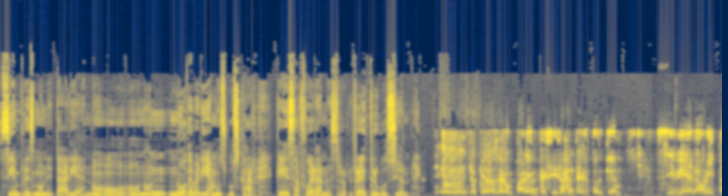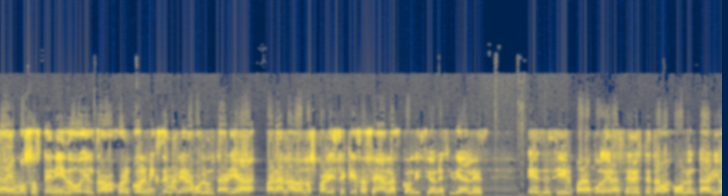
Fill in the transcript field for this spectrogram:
siempre es monetaria, ¿no? O, no, no deberíamos buscar que esa fuera nuestra retribución. Eh, yo quiero hacer un paréntesis antes porque si bien ahorita hemos sostenido el trabajo del Colmix de manera voluntaria, para nada nos parece que esas sean las condiciones ideales es decir, para poder hacer este trabajo voluntario,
